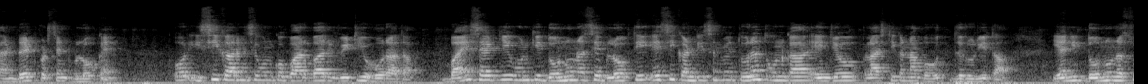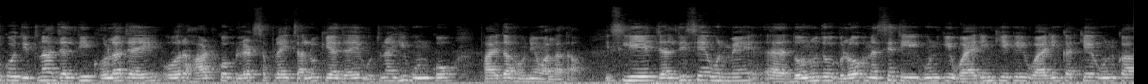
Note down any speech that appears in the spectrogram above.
हंड्रेड परसेंट ब्लॉक हैं। और इसी कारण से उनको बार बार वीटी हो रहा था। बाई साइड की उनकी दोनों नसें ब्लॉक थी, ऐसी कंडीशन में तुरंत उनका एंजियोप्लास्टी करना बहुत ज़रूरी था। यानी दोनों नसों को जितना जल्दी खोला जाए और हार्ट को ब्लड सप्लाई चालू किया जाए, उतना ही उनको फ़ायदा होने वाला था। इसलिए जल्दी से उनमें दोनों जो ब्लॉक नसें थी, उनकी वायरिंग की गई वायरिंग करके उनका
